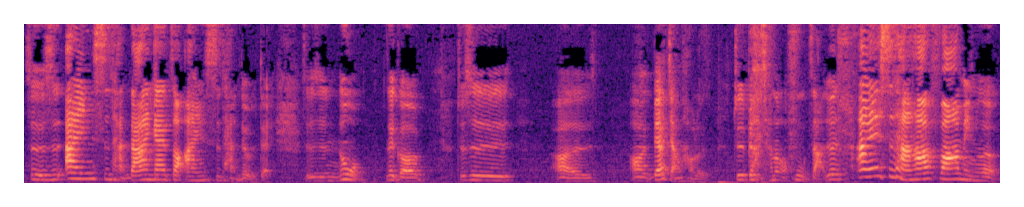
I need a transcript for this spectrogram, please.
这个是爱因斯坦，大家应该知道爱因斯坦对不对？就是诺那个就是呃呃，不要讲好了，就是不要讲那么复杂。就是爱因斯坦他发明了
